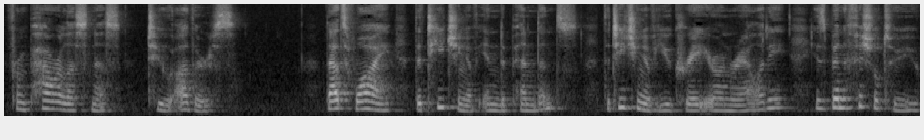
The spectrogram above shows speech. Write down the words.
from powerlessness to others. That's why the teaching of independence, the teaching of you create your own reality, is beneficial to you.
